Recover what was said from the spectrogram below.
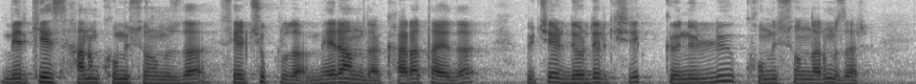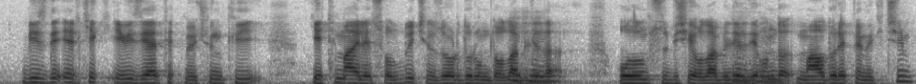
Merkez Hanım Komisyonumuzda, Selçuklu'da, Meram'da, Karatay'da üçer dörder kişilik gönüllü komisyonlarımız var. Bizde erkek evi ziyaret etmiyor çünkü yetim ailesi olduğu için zor durumda olabilir, de, olumsuz bir şey olabilir diye onu da mağdur etmemek için.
